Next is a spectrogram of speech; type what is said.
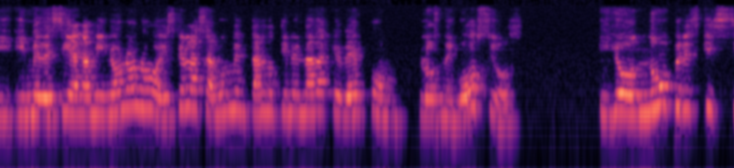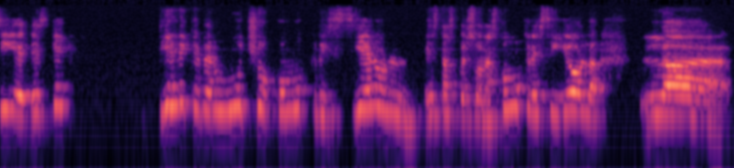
Y, me decían a mí, no, no, no, es que la salud mental no tiene nada que ver con los negocios. Y yo, no, pero es que sí, es que tiene que ver mucho cómo crecieron estas personas, cómo creció la, la,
